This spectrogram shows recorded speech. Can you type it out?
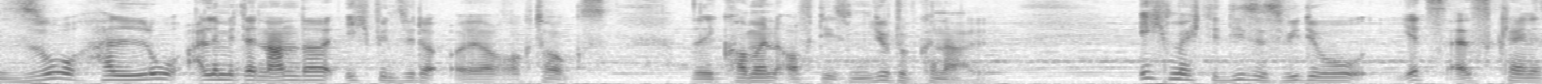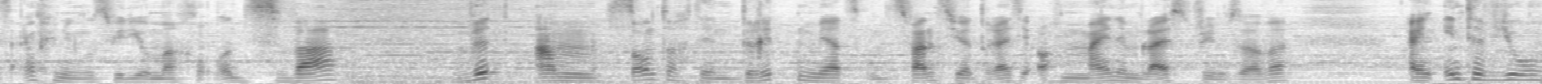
So, hallo alle miteinander, ich bin's wieder, euer Rocktalks. Willkommen auf diesem YouTube-Kanal. Ich möchte dieses Video jetzt als kleines Ankündigungsvideo machen und zwar wird am Sonntag, den 3. März um 20.30 Uhr auf meinem Livestream-Server ein Interview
